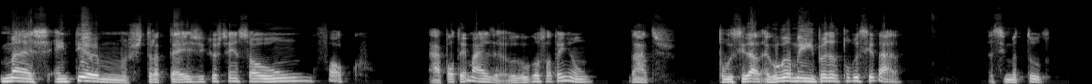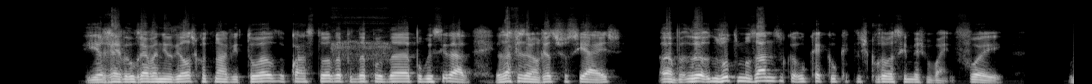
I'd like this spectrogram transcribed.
Mas em termos estratégicos têm só um foco. A Apple tem mais, a Google só tem um. Dados. Publicidade. A Google é uma empresa de publicidade. Acima de tudo. E a, o revenue deles continua a vir todo, quase toda da, da publicidade. Eles já fizeram redes sociais ah, nos últimos anos, o que, é, o que é que lhes correu assim mesmo bem? Foi, o,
